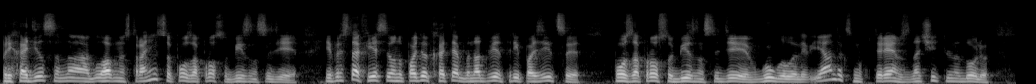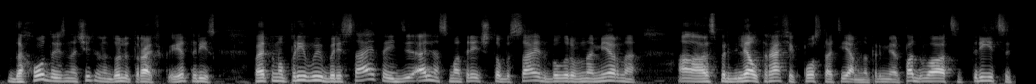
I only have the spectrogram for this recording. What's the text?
приходился на главную страницу по запросу бизнес-идеи. И представь, если он упадет хотя бы на 2-3 позиции по запросу бизнес-идеи в Google или в Яндекс, мы потеряем значительную долю дохода и значительную долю трафика, и это риск. Поэтому при выборе сайта идеально смотреть, чтобы сайт был равномерно а, распределял трафик по статьям, например, по 20, 30,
